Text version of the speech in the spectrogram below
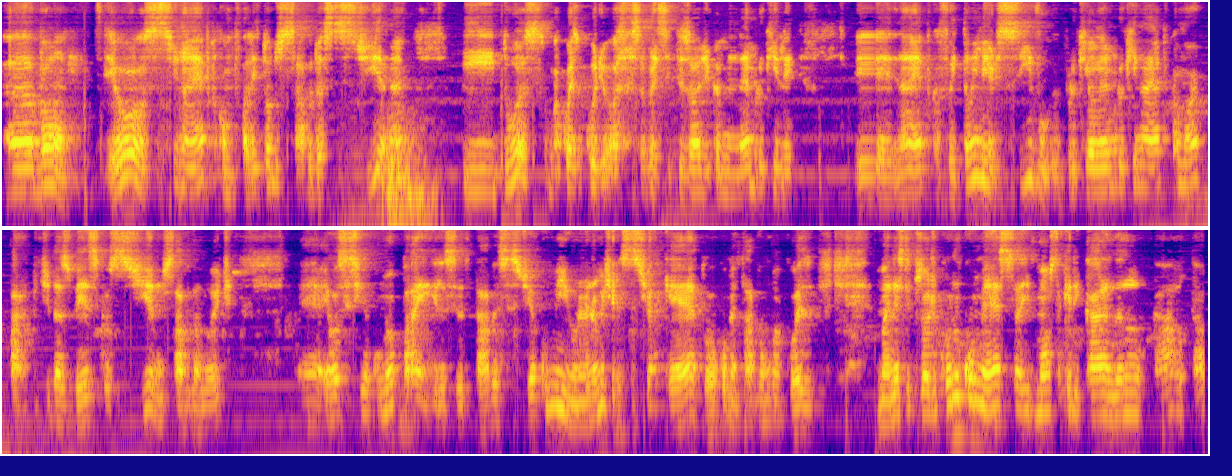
Uh, bom, eu assisti na época, como falei, todo sábado assistia, né? E duas, uma coisa curiosa sobre esse episódio que eu me lembro que ele, ele na época foi tão imersivo, porque eu lembro que na época a maior parte das vezes que eu assistia no sábado à noite, é, eu assistia com meu pai, ele estava assistia comigo. Né? Normalmente ele assistia quieto ou comentava alguma coisa. Mas nesse episódio, quando começa e mostra aquele cara andando no carro tal,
